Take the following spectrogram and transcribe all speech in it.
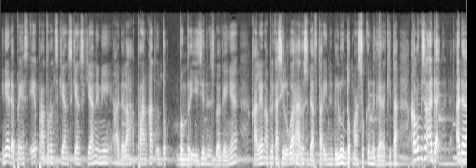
ini ada PSE peraturan sekian sekian sekian ini adalah perangkat untuk memberi izin dan sebagainya. Kalian aplikasi luar harus daftar ini dulu untuk masuk ke negara kita. Kalau misalnya ada ada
